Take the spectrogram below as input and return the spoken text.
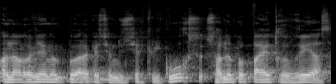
On en revient un peu à la question du circuit court. Ça ne peut pas être vrai à 100%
